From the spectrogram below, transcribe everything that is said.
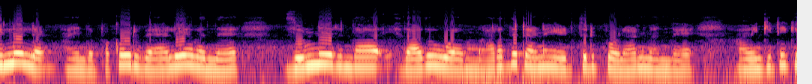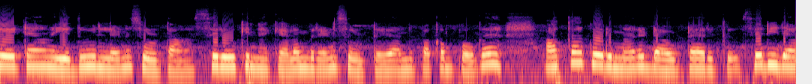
இல்லை இல்லை நான் இந்த பக்கம் ஒரு வேலையாக வந்தேன். ஜுன் இருந்தால் ஏதாவது மறந்துட்டானே எடுத்துகிட்டு போகலான்னு வந்தேன். அவன்கிட்ட கேட்டேன் அவன் எதுவும் இல்லைன்னு சொல்லிட்டான். சரி ஓகே நான் கிளம்புறேன்னு சொல்லிட்டு அந்த பக்கம் போக அக்காவுக்கு ஒரு மாதிரி டவுட்டாக இருக்குது சரிடா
